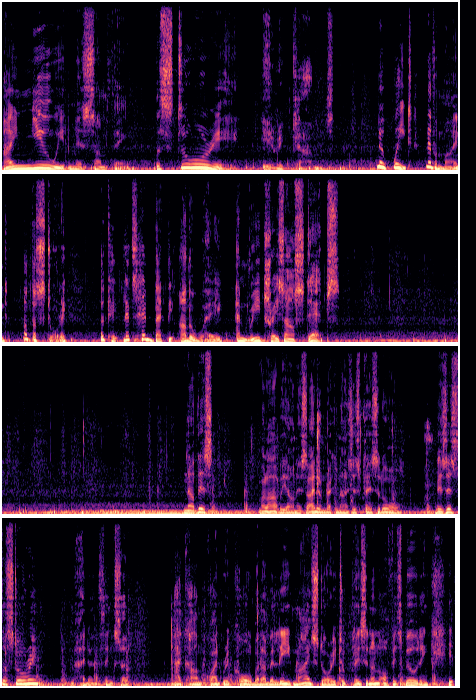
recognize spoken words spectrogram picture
I knew we'd miss something. The story. Here it comes. No, wait, never mind. Not the story. Okay, let's head back the other way and retrace our steps. Now, this. Well, I'll be honest, I don't recognize this place at all. Is this the story? I don't think so. I can't quite recall, but I believe my story took place in an office building. It,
